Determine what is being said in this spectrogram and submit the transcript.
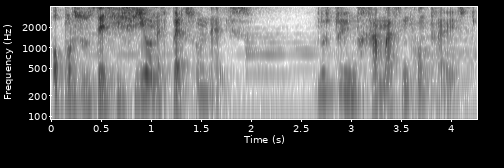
o por sus decisiones personales. No estoy jamás en contra de esto.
